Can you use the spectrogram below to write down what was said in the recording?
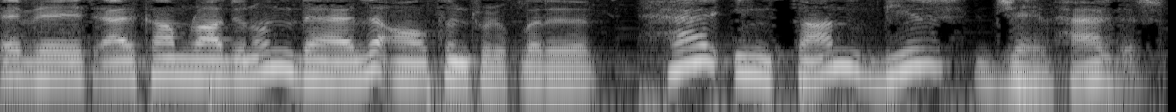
Evet Erkam Radyo'nun değerli altın çocukları, her insan bir cevherdir.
